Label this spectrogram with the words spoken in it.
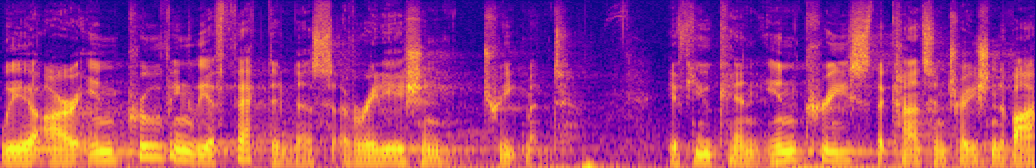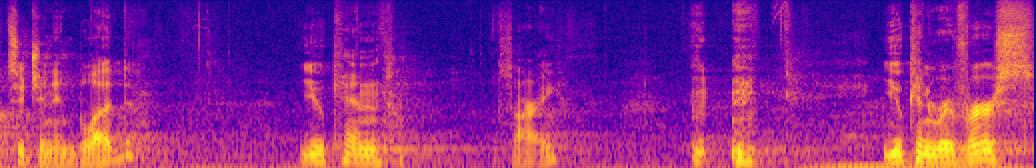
We are improving the effectiveness of radiation treatment. If you can increase the concentration of oxygen in blood, you can, sorry, you can reverse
